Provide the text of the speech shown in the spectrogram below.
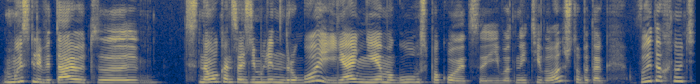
мысли витают э, с одного конца земли на другой, и я не могу успокоиться. И вот найти баланс, чтобы так выдохнуть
